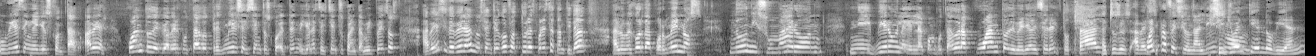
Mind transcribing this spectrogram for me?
hubiesen ellos contado, a ver, ¿cuánto debió haber juntado? 3 millones 640 mil pesos. A ver si de veras nos entregó facturas por esa cantidad. A lo mejor da por menos. No, ni sumaron, ni vieron en la, computadora cuánto debería de ser el total. Entonces, a ver, ¿Cuál si- profesionalismo? Si yo entiendo bien,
